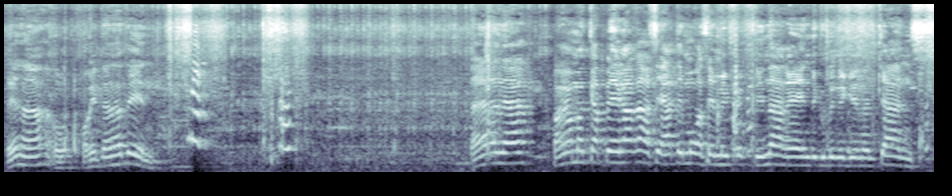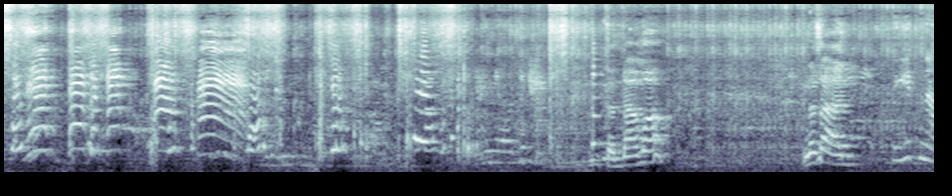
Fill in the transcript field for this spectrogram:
Ayan ha, o, pakita natin. Ayan na, para magkapera ka, si ate mo kasi may 50 na, kaya hindi ko binigyan ng chance. Tanda mo? Nasaan? Sa gitna.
